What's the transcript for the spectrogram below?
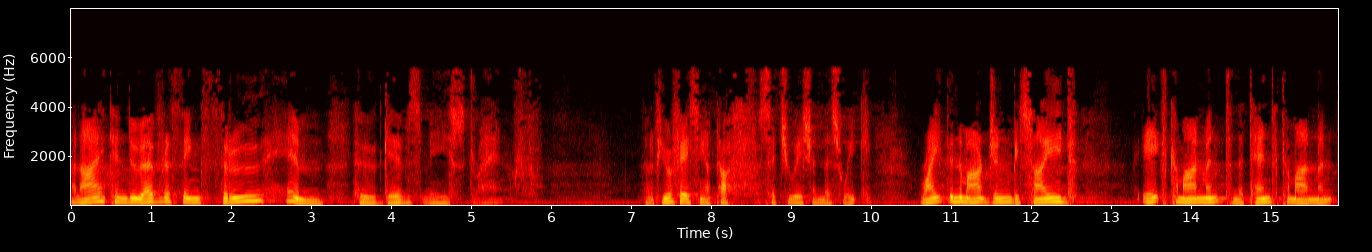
And I can do everything through Him who gives me strength. And if you're facing a tough situation this week, right in the margin beside eighth commandment and the tenth commandment,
